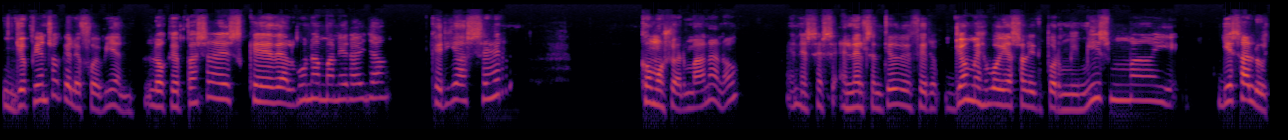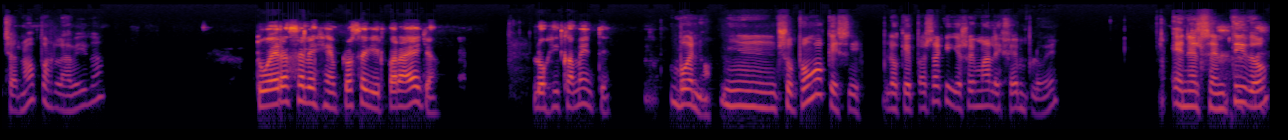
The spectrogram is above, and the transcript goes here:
yo pienso que le fue bien. Lo que pasa es que de alguna manera ella quería ser como su hermana, ¿no? En, ese, en el sentido de decir, yo me voy a salir por mí misma y, esa lucha, ¿no? Por la vida. Tú eras el ejemplo a seguir para ella, lógicamente. Bueno, mm, supongo que sí. Lo que pasa es que yo soy mal ejemplo, ¿eh? En el sentido,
